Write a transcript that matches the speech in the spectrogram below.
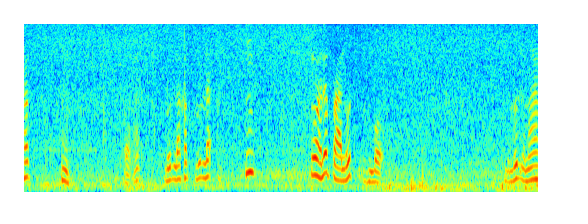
ครับออกแล้วรุดแล้วครับรุดแล้วอืมนี่ว่าแล้วปลารุดโบมันรุดหรือมั้ง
